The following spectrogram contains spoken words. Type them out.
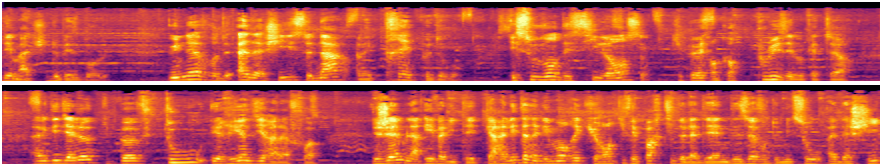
des matchs de baseball. Une œuvre de Hadashi se narre avec très peu de mots et souvent des silences qui peuvent être encore plus évocateurs, avec des dialogues qui peuvent tout et rien dire à la fois. J'aime la rivalité, car elle est un élément récurrent qui fait partie de l'ADN des œuvres de Mitsuru Adachi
